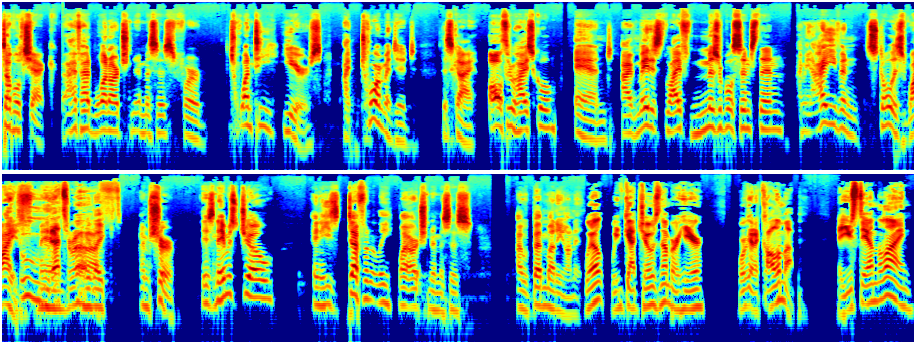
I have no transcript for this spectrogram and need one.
double check. I've had one arch nemesis for 20 years. I tormented this guy all through high school, and I've made his life miserable since then. I mean, I even stole his wife. Ooh, man. that's I mean, rough. like, I'm sure. His name is Joe, and he's definitely my arch nemesis. I would bet money on it. Well, we've got Joe's number here. We're going to call him up. Now, you stay on the line,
